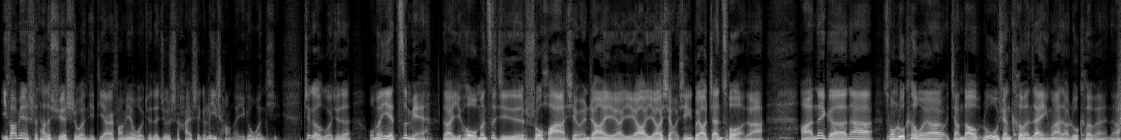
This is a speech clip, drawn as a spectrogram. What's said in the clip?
一方面是他的学识问题，第二方面我觉得就是还是一个立场的一个问题。这个我觉得我们也自勉，对吧？以后我们自己说话写文章也要也要也要小心，不要站错，对吧？好，那个那从卢克文要讲到卢武铉课文在赢嘛，对吧？卢克文，对吧？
